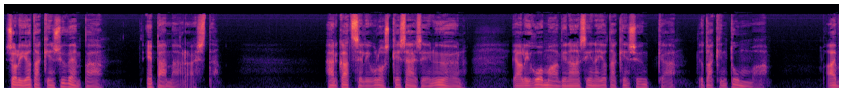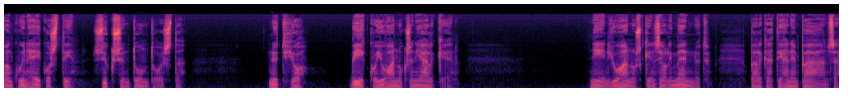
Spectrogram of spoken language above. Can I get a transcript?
Se oli jotakin syvempää, epämääräistä. Hän katseli ulos kesäiseen yöhön ja oli huomaavinaan siinä jotakin synkkää, jotakin tummaa, aivan kuin heikosti syksyn tuntuista – nyt jo, viikko juhannuksen jälkeen. Niin juhannuskin se oli mennyt, pälkähti hänen päähänsä.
